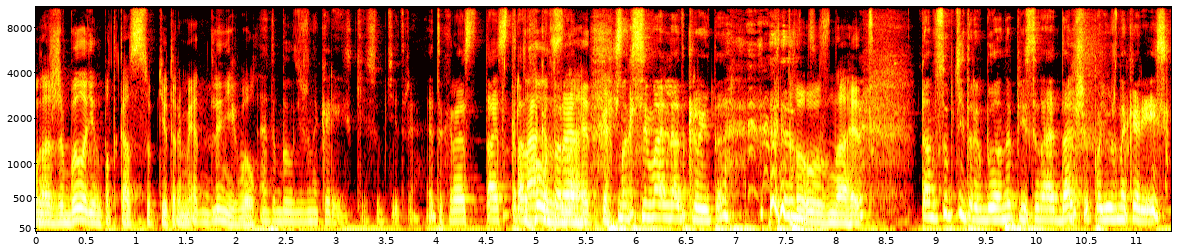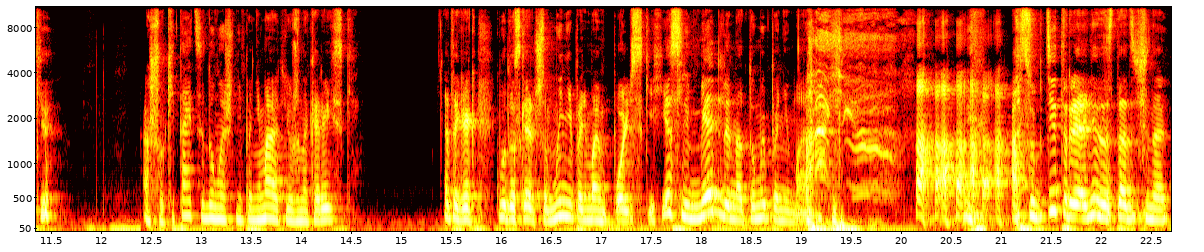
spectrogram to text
У нас же был один подкаст с субтитрами, это для них был. Это были южнокорейские субтитры. Это как раз та страна, Кто которая узнает, максимально открыта. Кто узнает. Там в субтитрах было написано, а дальше по-южнокорейски. А что, китайцы, думаешь, не понимают южнокорейский? Это как, как будто сказать, что мы не понимаем польский. Если медленно, то мы понимаем. А субтитры, они достаточно...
